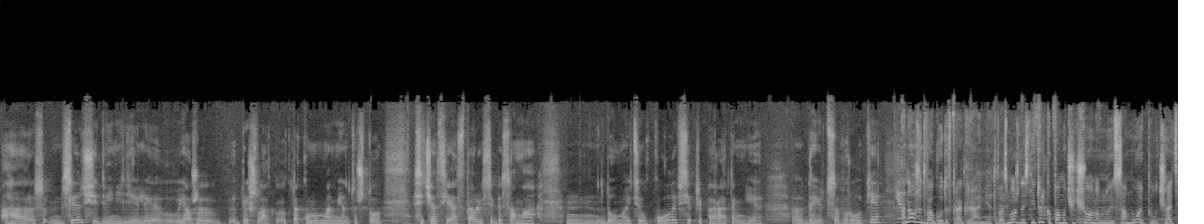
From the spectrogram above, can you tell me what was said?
А следующие две недели я уже пришла к такому моменту, что сейчас я оставлю себе сама дома эти уколы, все препараты мне э, даются в руки. Она уже два года в программе. Это возможность не только помочь ученым, но и самой получать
